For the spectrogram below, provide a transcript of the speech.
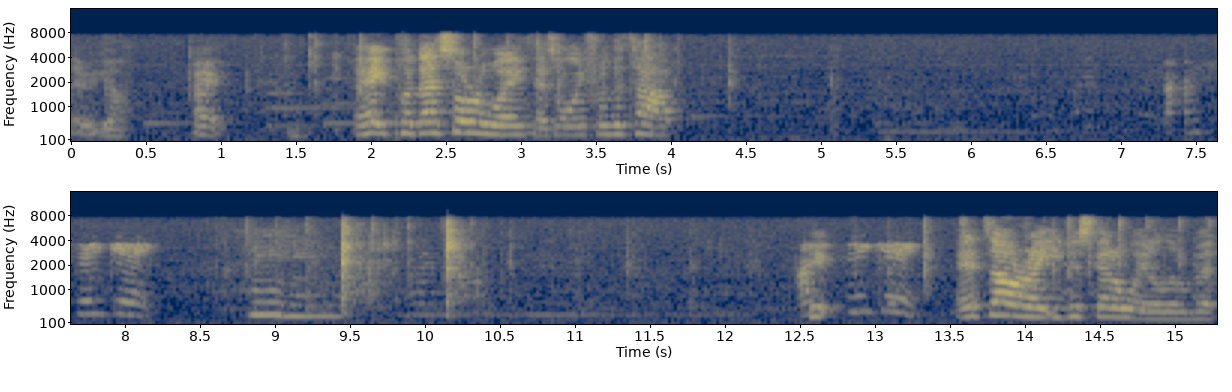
There we go. Alright. Hey, put that sword away. That's only for the top. I'm sinking. Mm-hmm. it's I'm Here. Sinking. alright, you just gotta wait a little bit.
